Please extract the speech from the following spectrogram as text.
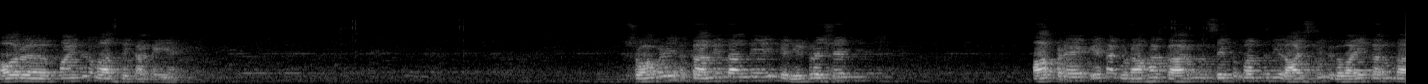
ਔਰ 5 ਦਿਨ ਵਾਸਤੇ ਕਰਨੀ ਹੈ। ਸ਼੍ਰੋਮਣੀ ਅਕਾਲੀ ਦਲ ਦੀ ਇਹ ਲੀਡਰਸ਼ਿਪ ਆਪਣੇ ਇਹਨਾਂ ਗੁਨਾਹਾਂ ਕਾਰਨ ਸਿੱਖ ਪੰਥ ਦੀ ਰਾਜਸੀ ਅਗਵਾਈ ਕਰਨ ਦਾ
